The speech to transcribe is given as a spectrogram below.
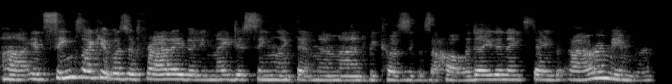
uh, it seems like it was a Friday, but it may just seem like that in my mind because it was a holiday the next day. But I remember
